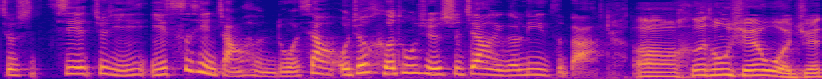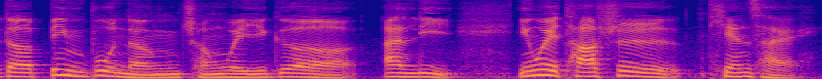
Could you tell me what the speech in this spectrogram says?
就是接就一一次性涨很多。像我觉得何同学是这样一个例子吧。呃，何同学我觉得并不能成为一个案例，因为他是天才。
